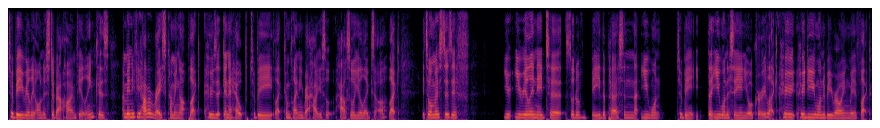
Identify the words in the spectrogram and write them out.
to be really honest about how I'm feeling. Because I mean, if you have a race coming up, like who's it going to help to be like complaining about how you how sore your legs are? Like it's almost as if you you really need to sort of be the person that you want to be that you want to see in your crew. Like who who do you want to be rowing with? Like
